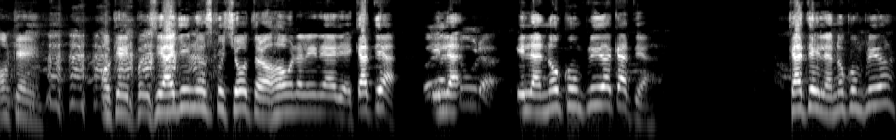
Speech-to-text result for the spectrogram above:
Ok, ok, pues si alguien no escuchó, trabajó una línea aérea. Katia, ¿y la, ¿y la no cumplida, Katia? Katia, ¿y la no cumplida?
